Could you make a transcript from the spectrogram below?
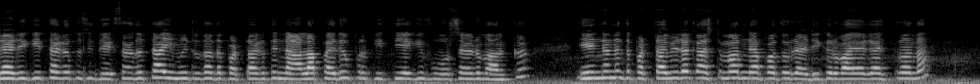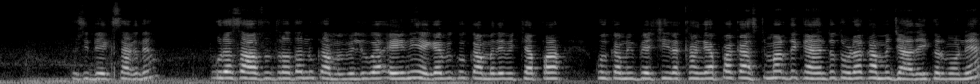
ਰੈਡੀ ਕੀਤਾ ਹੈਗਾ। ਤੁਸੀਂ ਦੇਖ ਸਕਦੇ ਹੋ 2.5 ਮੀਟਰ ਦਾ ਦੁਪੱਟਾ ਹੈਗਾ ਤੇ ਨਾਲ ਆਪਾਂ ਇਹਦੇ ਉੱਪਰ ਕੀਤੀ ਹੈਗੀ ਫੋਰ ਸਾਈਡ ਵਰਕ ਇਹਨਾਂ ਨੇ ਦੁਪੱਟਾ ਵੀ ਜਿਹੜਾ ਕਸਟਮਰ ਨੇ ਆਪਾਂ ਤੋਂ ਰੈਡੀ ਕਰਵਾਇਆ ਹੈਗਾ ਇਸ ਤਰ੍ਹਾਂ ਦਾ। ਤੁਸੀਂ ਦੇਖ ਸਕਦੇ ਹੋ, ਪੂਰਾ ਸਾਫ਼ ਸੁਥਰਾ ਤੁਹਾਨੂੰ ਕੰਮ ਮਿਲੂਗਾ। ਇਹ ਨਹੀਂ ਹੈਗਾ ਵੀ ਕੋਈ ਕੰਮ ਦੇ ਵਿੱਚ ਆਪਾਂ ਕੋਈ ਕਮੀ ਪੇਸ਼ੀ ਰੱਖਾਂਗੇ। ਆਪਾਂ ਕਸਟਮਰ ਦੇ ਕਹਿਣ ਤੋਂ ਥੋੜਾ ਕੰਮ ਜ਼ਿਆਦਾ ਹੀ ਕਰਵਾਉਨੇ ਆ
